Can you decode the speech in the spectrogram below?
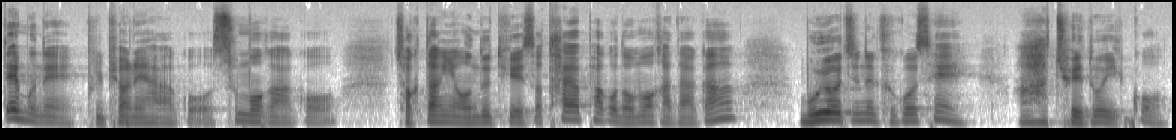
때문에 불편해하고 숨어가고 적당히 어느 뒤에서 타협하고 넘어가다가 모여지는 그곳에 아 죄도 있고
